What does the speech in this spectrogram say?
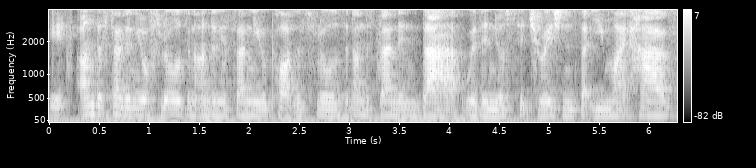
it, understanding your flaws and understanding your partner's flaws and understanding that within your situations that you might have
